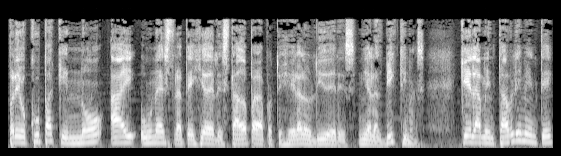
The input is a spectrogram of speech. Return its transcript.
Preocupa que no hay una estrategia del Estado para proteger a los líderes ni a las víctimas, que lamentablemente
